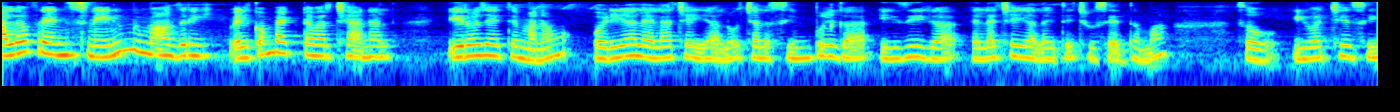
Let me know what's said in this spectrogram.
హలో ఫ్రెండ్స్ నేను మీ Madhuri. Welcome back to our channel. ఈరోజైతే మనం వడియాలు ఎలా చేయాలో చాలా సింపుల్గా ఈజీగా ఎలా చేయాలో అయితే చూసేద్దామా? సో ఇవి వచ్చేసి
